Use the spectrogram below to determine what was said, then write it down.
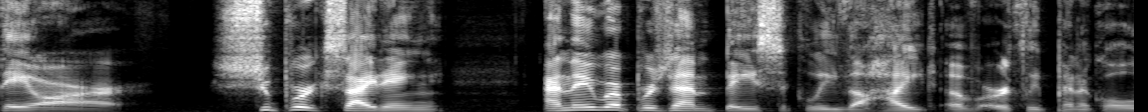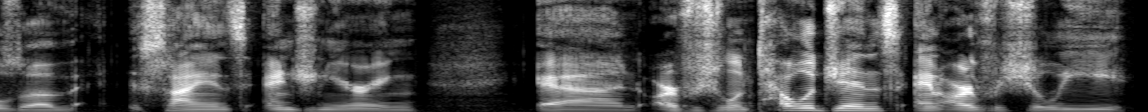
They are super exciting, and they represent basically the height of earthly pinnacles of science, engineering, and artificial intelligence, and artificially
